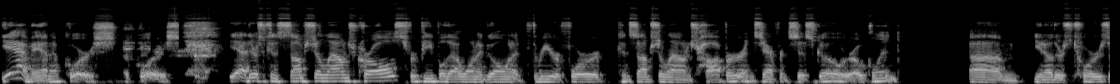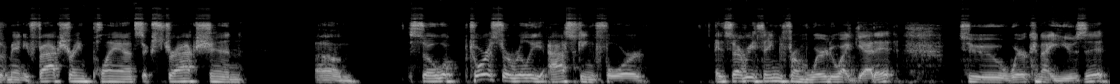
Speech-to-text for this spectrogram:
Yeah, man, of course, of course. Yeah, there's consumption lounge crawls for people that want to go on a three or four consumption lounge hopper in San Francisco or Oakland. Um, you know, there's tours of manufacturing plants, extraction. Um, so what tourists are really asking for, it's everything from where do I get it to where can I use it.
